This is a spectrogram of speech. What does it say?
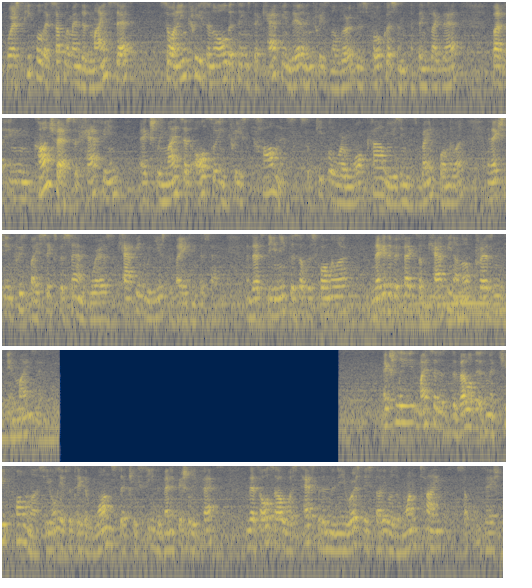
Whereas people that supplemented mindset so an increase in all the things that caffeine there, an increase in alertness, focus, and, and things like that. But in contrast to caffeine, actually mindset also increased calmness. So people were more calm using this brain formula and actually increased by 6%, whereas caffeine reduced it by 18%. And that's the uniqueness of this formula. Negative effects of caffeine are not present in mindset. Actually, Mindset is developed as an acute formula, so you only have to take it once to actually see the beneficial effects. And that's also how it was tested in the university study, was a one-time supplementation.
